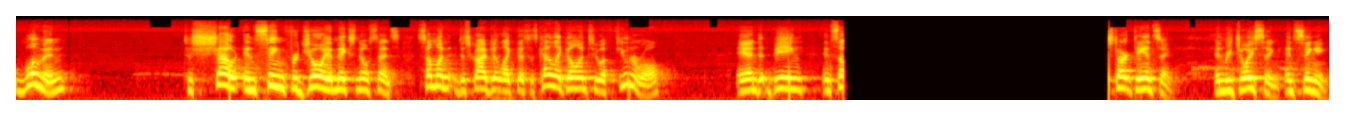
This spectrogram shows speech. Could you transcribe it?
woman to shout and sing for joy? It makes no sense. Someone described it like this it's kind of like going to a funeral and being in some start dancing and rejoicing and singing.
